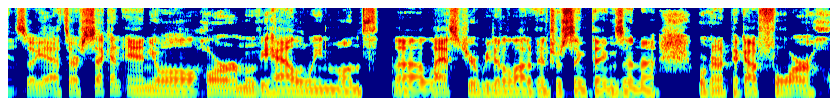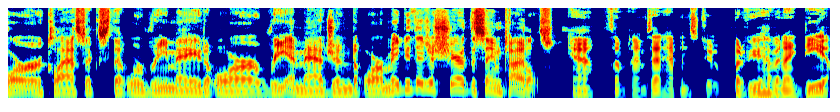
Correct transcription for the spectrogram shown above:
and So yeah, it's our second annual horror movie Halloween month. Uh, last year we did a lot of interesting things, and uh, we're going to pick out four horror classics that were remade or reimagined, or maybe they just shared the same titles. Yeah, sometimes that happens too. But if you have an idea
